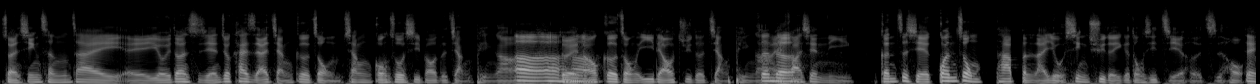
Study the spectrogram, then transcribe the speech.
转型成在诶、欸、有一段时间就开始在讲各种像工作细胞的奖评啊，嗯、对，然后各种医疗剧的奖评啊，真的发现你跟这些观众他本来有兴趣的一个东西结合之后，对，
